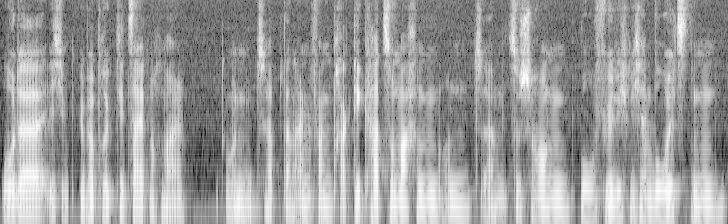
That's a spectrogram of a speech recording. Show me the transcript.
Oder ich überbrücke die Zeit nochmal und habe dann angefangen, Praktika zu machen und ähm, zu schauen, wo fühle ich mich am wohlsten.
